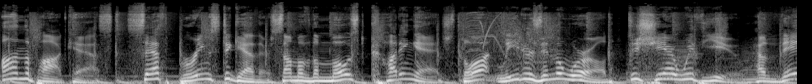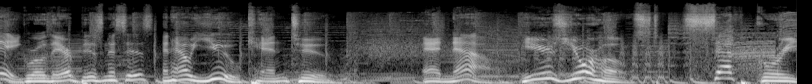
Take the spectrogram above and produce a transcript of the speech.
On the podcast, Seth brings together some of the most cutting edge thought leaders in the world to share with you how they grow their businesses and how you can too. And now, here's your host, Seth Greene.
